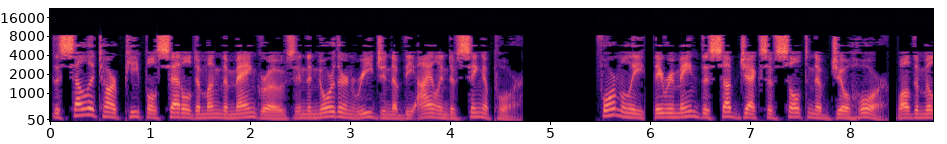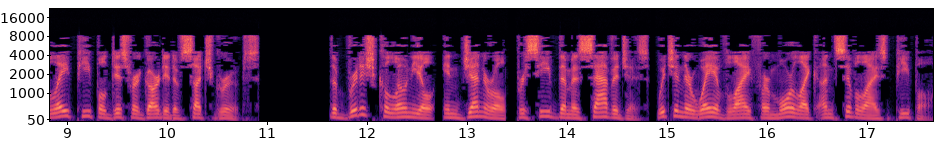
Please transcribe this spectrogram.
The Seletar people settled among the mangroves in the northern region of the island of Singapore. Formally, they remained the subjects of Sultan of Johor, while the Malay people disregarded of such groups. The British colonial, in general, perceived them as savages, which in their way of life are more like uncivilized people.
